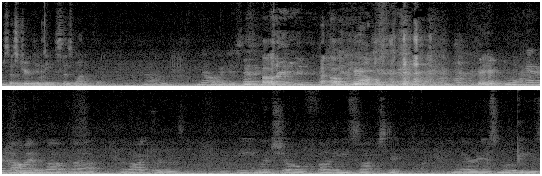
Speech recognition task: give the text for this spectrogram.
Sister Denise is one of them. Um, No, I just had a. Oh. Oh. I had a comment about, uh, the doctor, he would show funny slapstick hilarious movies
